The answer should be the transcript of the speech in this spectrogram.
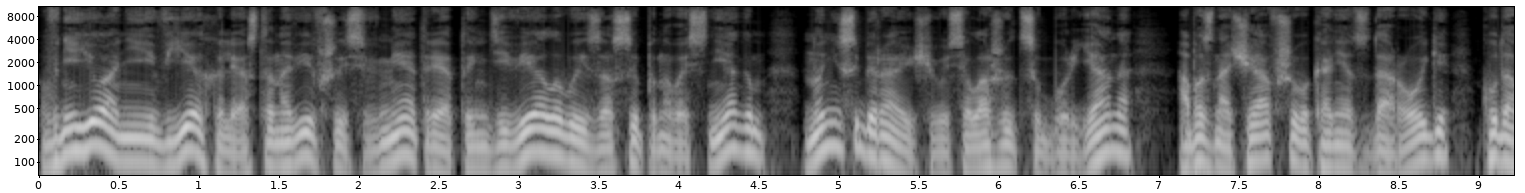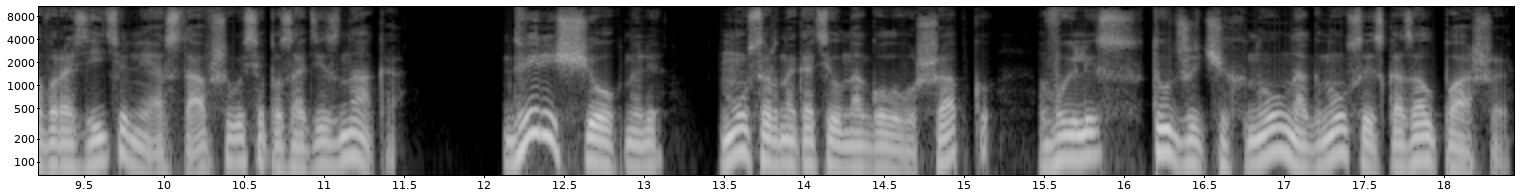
в нее они и въехали, остановившись в метре от индивелого и засыпанного снегом, но не собирающегося ложиться бурьяна, обозначавшего конец дороги, куда выразительнее оставшегося позади знака. Двери щелкнули, мусор накатил на голову шапку, вылез, тут же чихнул, нагнулся и сказал Паше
